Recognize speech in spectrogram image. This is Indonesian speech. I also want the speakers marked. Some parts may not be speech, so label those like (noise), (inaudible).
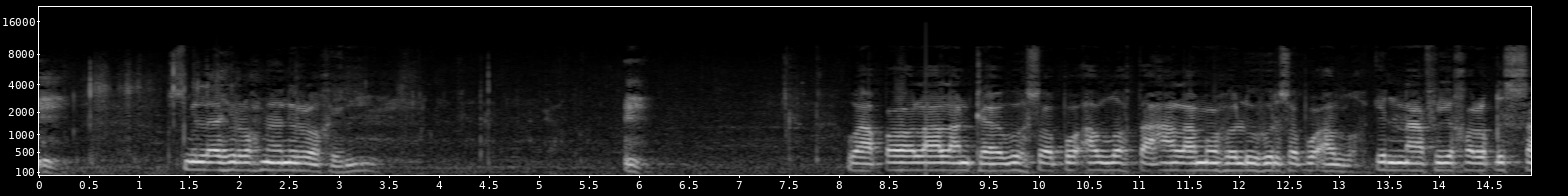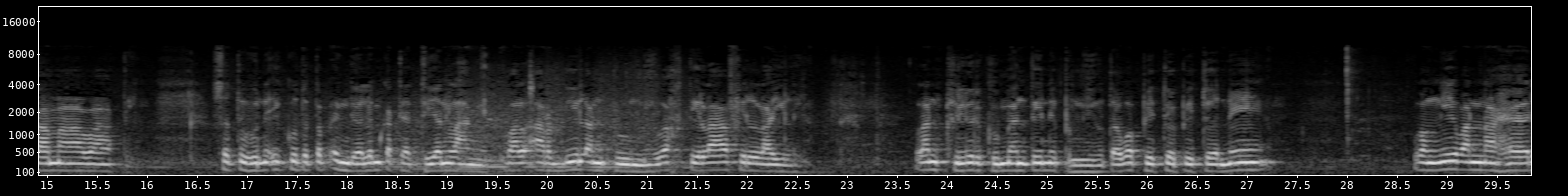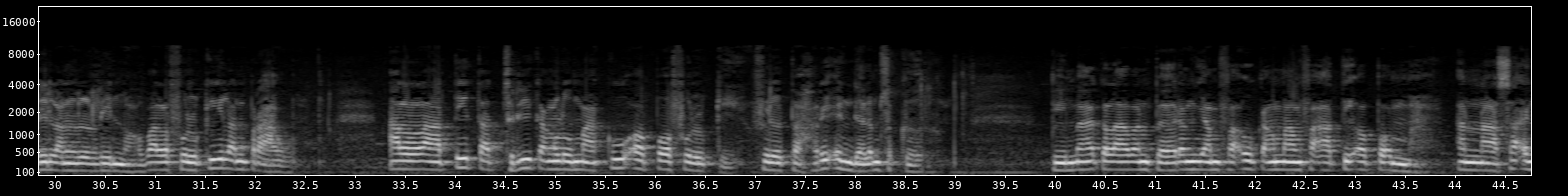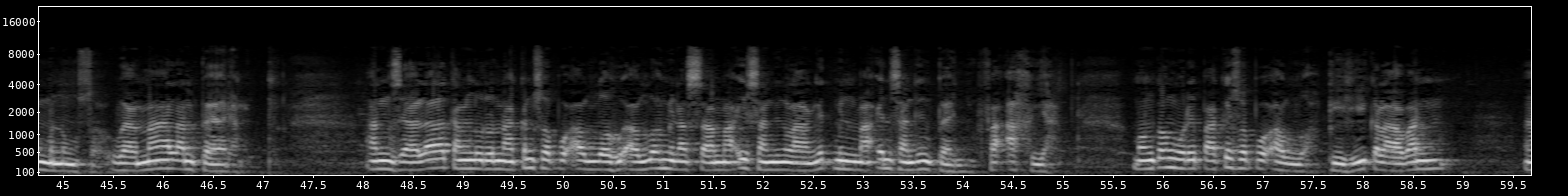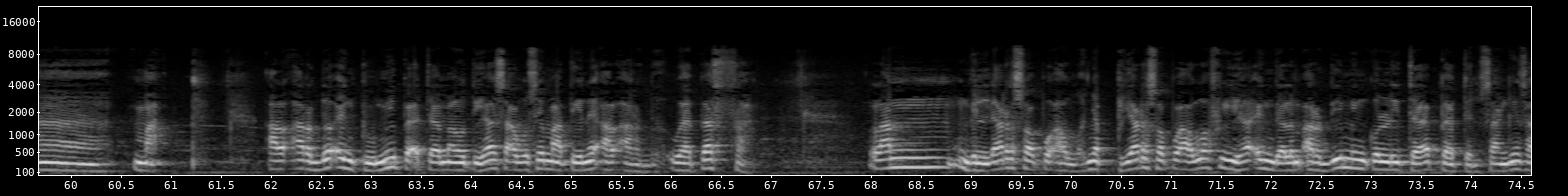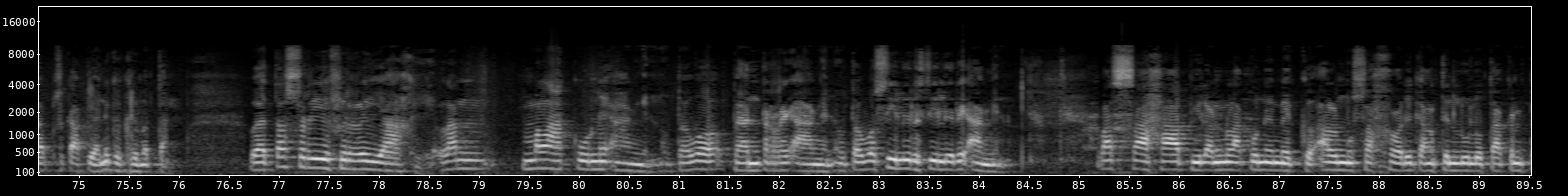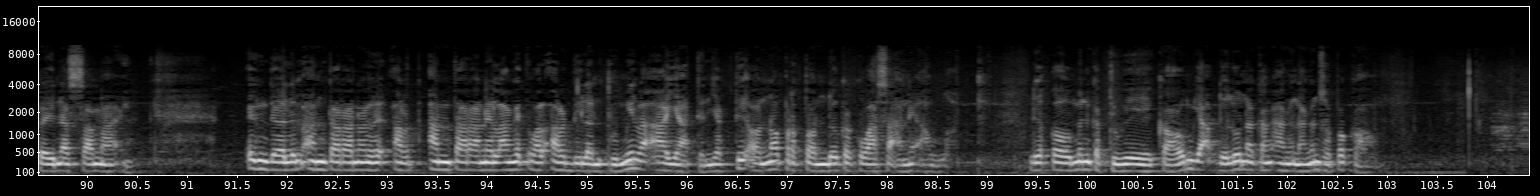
Speaker 1: Bismillahirrahmanirrahim. Wa qala lan dawuh sapa Allah taala maha luhur sapa Allah inna fi khalqis samawati setuhune iku tetep ing dalem kedadian langit wal ardi lan bumi wa ikhtilafil laili lan gilir gumantine bengi utawa beda-bedane wengi wan nahari lan rino wal fulki lan prau alati tajri kang lumaku apa fulki? Fil bahri ing dalam segoro bima kelawan bareng yamfa'u kang manfaati apa emah annasa ing menungso. Wa malan bareng. Anzala kang nurunaken sapa Allahu Allah minas samai sanging langit min main sanging banyu. Fa ahya mongko nguripake sapa Allah? Bihi kelawan uh, mak. Al ardo ing bumi ba'da mautiha sawuse matine al ardo. Wa lan nggelar sapa Allah nyebiar sapa Allah fiha ing dalam ardi mingkul lidabatin saking sekabehane gegremetan. Wa tasrifir riyahi lan melakune angin utawa bantere angin utawa silir-silire angin wasahabilan mlakune mega al musakhkhari kang den lulutaken bainas samai. Ing dalem antarane antarane langit wal ardi lan bumi la ayatin yakti ana pertanda kekuasaane Allah. Liqaumin kedue kaum yaqilun kang angen-angen sapa kaum.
